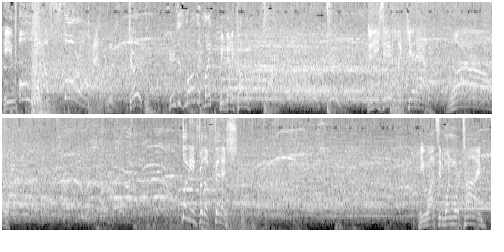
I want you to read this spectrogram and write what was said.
He. Oh, what a forearm! That was dirty. Here's his moment, Mike. We've got to cover. And he's able to get out. Wow. Looking for the finish. He wants it one more time.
